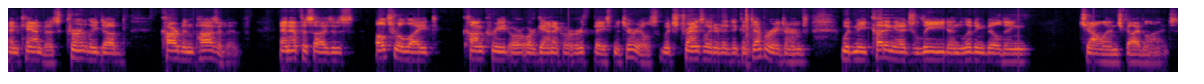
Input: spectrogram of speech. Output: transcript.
and canvas, currently dubbed carbon positive, and emphasizes ultralight, concrete or organic or earth-based materials, which translated into contemporary terms would meet cutting edge LEED and living building challenge guidelines.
